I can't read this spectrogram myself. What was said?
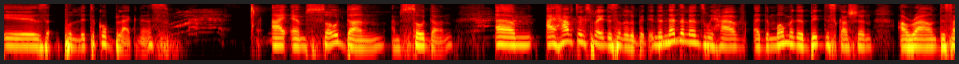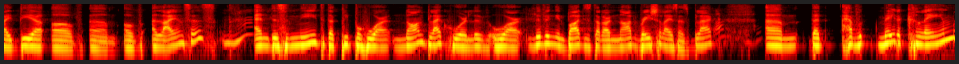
is political blackness. I am so done. I'm so done. Um, I have to explain this a little bit. In the Netherlands, we have at the moment a big discussion around this idea of um, of alliances and this need that people who are non-black, who are live, who are living in bodies that are not racialized as black, um, that have made a claim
